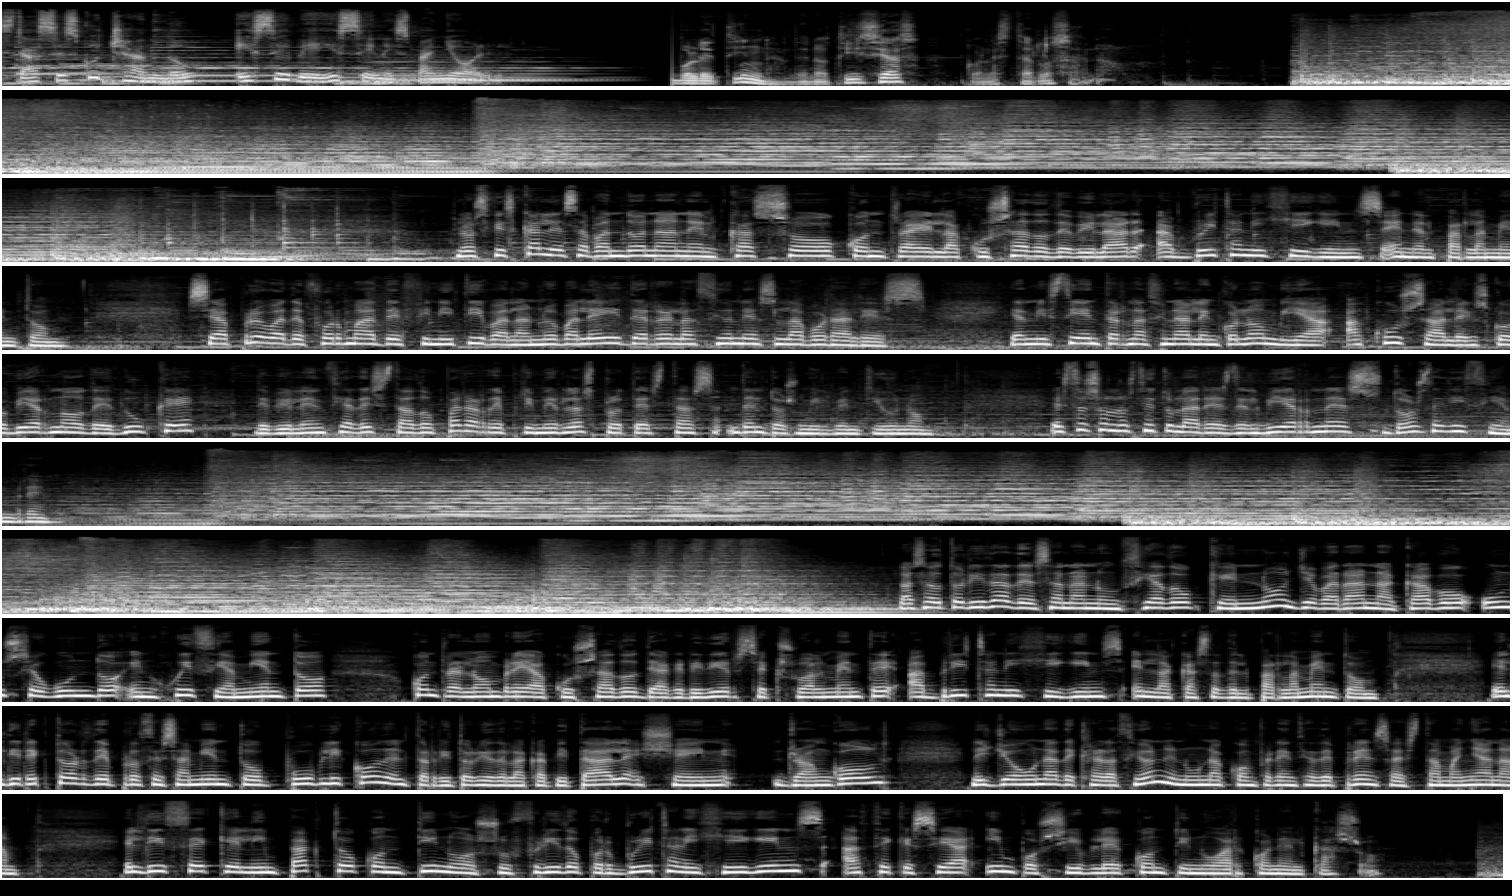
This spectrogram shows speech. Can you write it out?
Estás escuchando SBS en español. Boletín de noticias con Esther Lozano. Los fiscales abandonan el caso contra el acusado de violar a Brittany Higgins en el Parlamento. Se aprueba de forma definitiva la nueva ley de relaciones laborales. Y Amnistía Internacional en Colombia acusa al exgobierno de Duque de violencia de Estado para reprimir las protestas del 2021. Estos son los titulares del viernes 2 de diciembre. Las autoridades han anunciado que no llevarán a cabo un segundo enjuiciamiento contra el hombre acusado de agredir sexualmente a Brittany Higgins en la Casa del Parlamento. El director de procesamiento público del territorio de la capital, Shane Drungold, leyó una declaración en una conferencia de prensa esta mañana. Él dice que el impacto continuo sufrido por Brittany Higgins hace que sea imposible continuar con el caso.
